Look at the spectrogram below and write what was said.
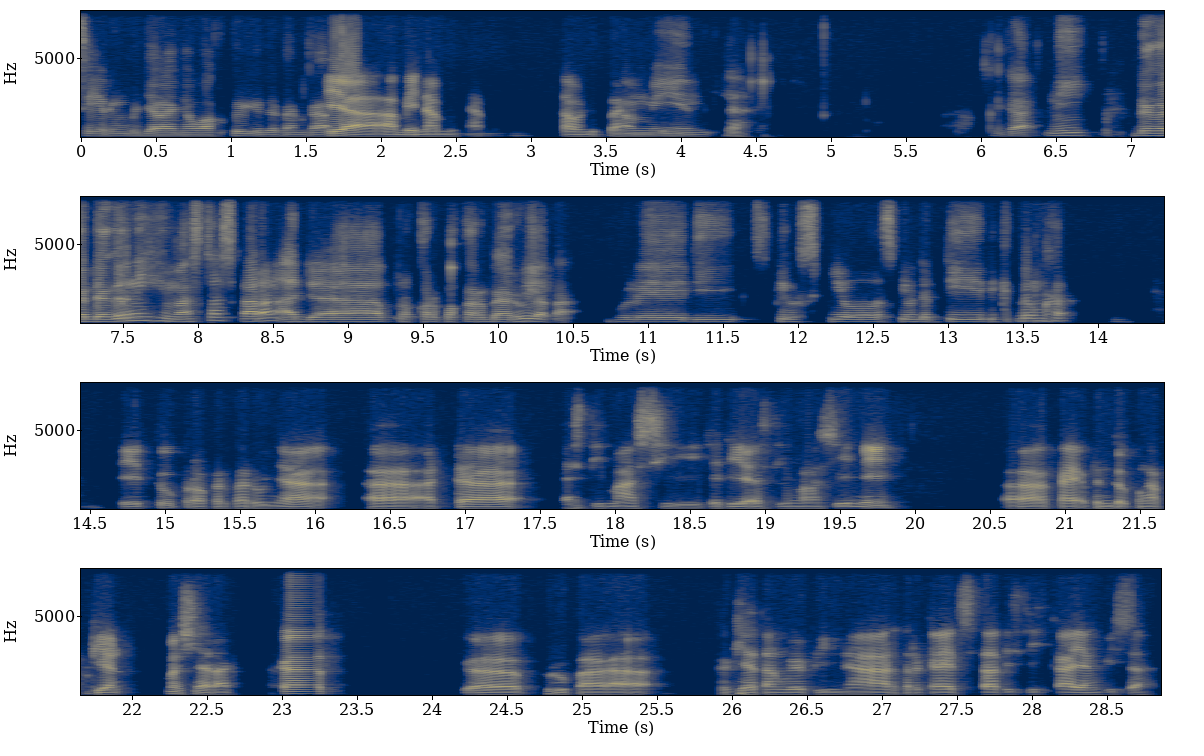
seiring berjalannya waktu gitu kan kak. iya amin amin amin. Tahun depan. Amin. ya Kak, nih denger-denger nih Himasta sekarang ada proker-proker baru ya kak. Boleh di spill spill detik dikit dong kak. itu proker barunya eh, ada estimasi. Jadi estimasi ini eh, kayak bentuk pengabdian masyarakat eh, berupa kegiatan webinar terkait statistika yang bisa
